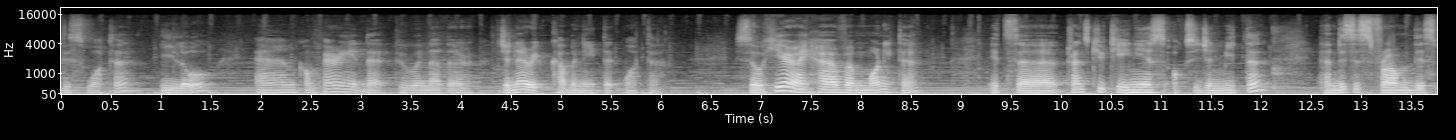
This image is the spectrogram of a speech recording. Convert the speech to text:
this water, ELO, and comparing it that to another generic carbonated water. So here I have a monitor. It's a transcutaneous oxygen meter and this is from this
